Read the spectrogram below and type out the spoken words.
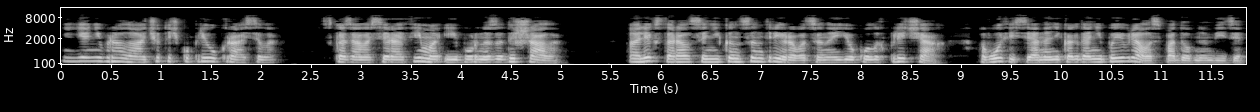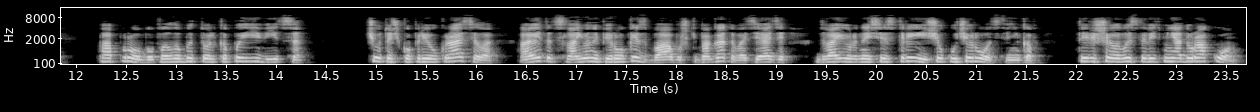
«Я не врала, а чуточку приукрасила», сказала Серафима и бурно задышала. Олег старался не концентрироваться на ее голых плечах. В офисе она никогда не появлялась в подобном виде. Попробовала бы только появиться. Чуточку приукрасила, а этот слоеный пирог из бабушки, богатого дяди, двоюродной сестры и еще куча родственников. Ты решила выставить меня дураком?»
